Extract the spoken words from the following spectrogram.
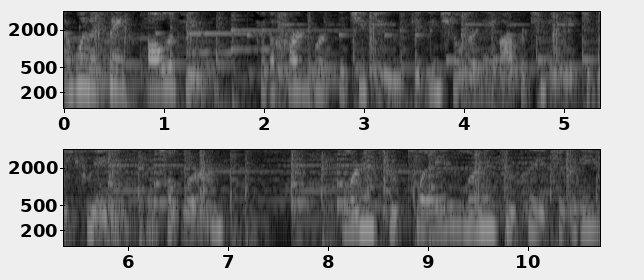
I want to thank all of you for the hard work that you do giving children the opportunity to be creative and to learn. Learning through play, learning through creativity.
